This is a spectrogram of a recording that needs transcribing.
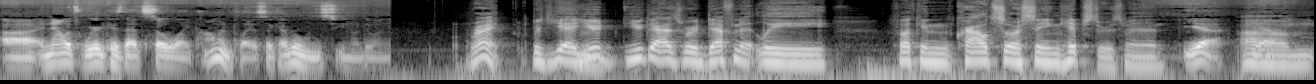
uh, and now it's weird because that's so like commonplace like everyone's you know doing that. Right, but yeah, you you guys were definitely fucking crowdsourcing hipsters, man. yeah, Um,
